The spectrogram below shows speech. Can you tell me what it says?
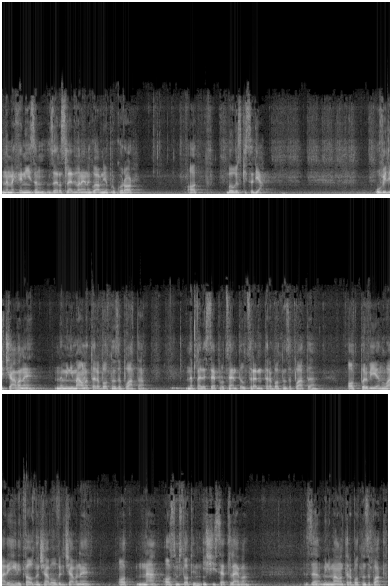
на механизъм за разследване на главния прокурор от български съдя. Увеличаване на минималната работна заплата на 50% от средната работна заплата от 1 януари или това означава увеличаване от на 860 лева за минималната работна заплата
